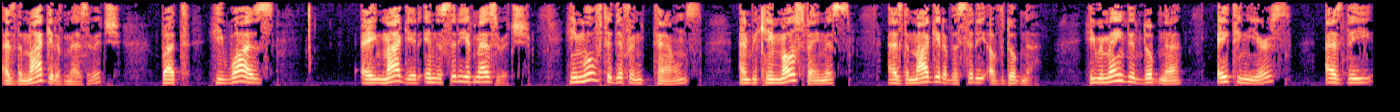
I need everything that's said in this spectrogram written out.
as the Maggid of Mezrich, but he was a Magid in the city of Mezrich. He moved to different towns and became most famous as the Magid of the city of Dubna. He remained in Dubna 18 years as the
